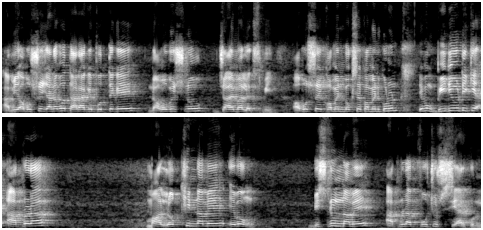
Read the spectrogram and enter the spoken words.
আমি অবশ্যই জানাব, তার আগে প্রত্যেকে নববিষ্ণু, জয় মা লক্ষ্মী। অবশ্যই কমেন্ট বক্সে কমেন্ট করুন এবং ভিডিওটিকে আপনারা মা লক্ষ্মীর নামে এবং বিষ্ণুর নামে আপনারা প্রচুর শেয়ার করুন।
